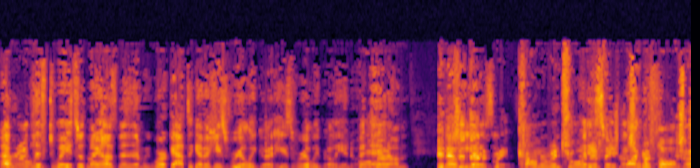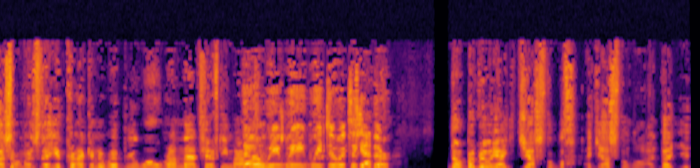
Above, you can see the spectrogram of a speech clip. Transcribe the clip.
Not I really. lift weights with my husband and we work out together. He's really good. He's really really into it. Well, and um And Oh, isn't he that is. a great counterintuitive It's thing? It's wonderful. So much, it's not so much that you're cracking the whip. You will run that 50 miles. no, we we we do it together. No, but really, I just a lot. I just a lot. But you,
